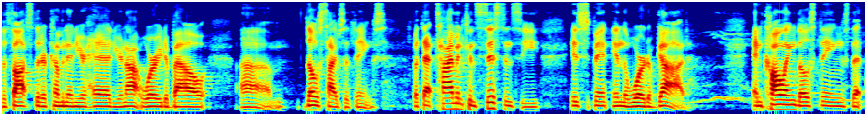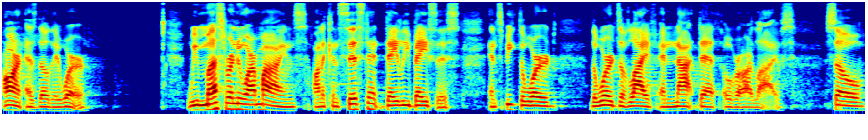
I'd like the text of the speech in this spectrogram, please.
the thoughts that are coming in your head. You're not worried about um, those types of things. But that time and consistency is spent in the Word of God and calling those things that aren't as though they were. We must renew our minds on a consistent daily basis and speak the word the words of life and not death over our lives. So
